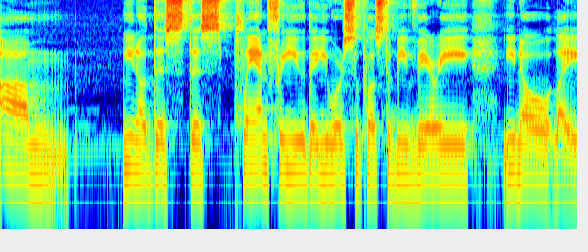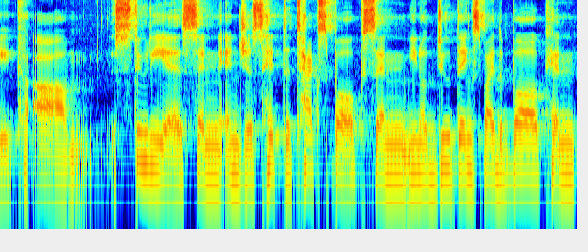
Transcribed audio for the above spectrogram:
um, you know this this plan for you that you were supposed to be very you know like um, studious and and just hit the textbooks and you know do things by the book and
